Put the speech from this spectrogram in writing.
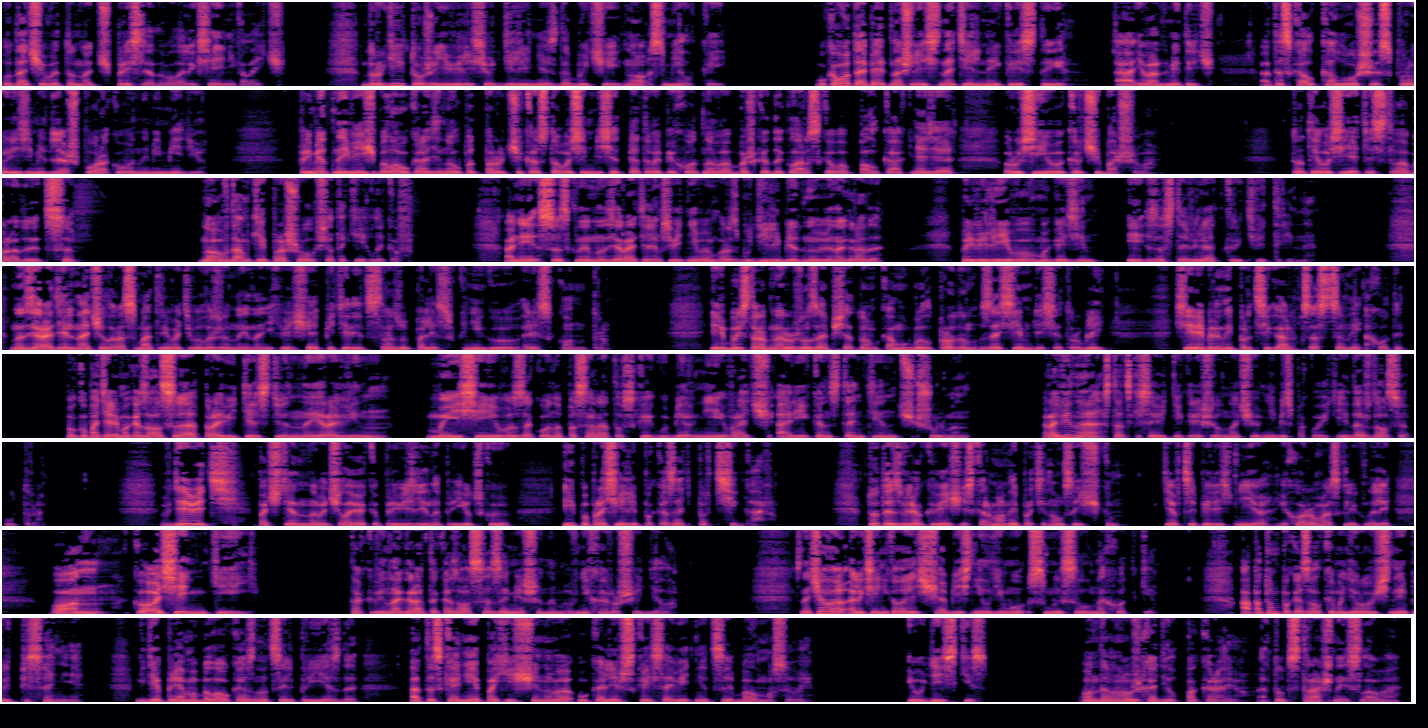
Удача в эту ночь преследовала Алексея Николаевича. Другие тоже явились в отделение с добычей, но с мелкой. У кого-то опять нашлись нательные кресты, а Иван Дмитриевич отыскал калоши с прорезями для шпор, окованными медью. Приметная вещь была украдена у подпоручика 185-го пехотного башкодекларского полка князя Русиева-Корчебашева. Тот его сиятельство обрадуется. Но в дамке прошел все-таки Лыков. Они с сыскным надзирателем Светневым разбудили бедного винограда, привели его в магазин и заставили открыть витрины. Надзиратель начал рассматривать выложенные на них вещи, а питерец сразу полез в книгу «Ресконтро» и быстро обнаружил запись о том, кому был продан за 70 рублей серебряный портсигар со сценой охоты. Покупателем оказался правительственный раввин Моисеева закона по Саратовской губернии врач Арий Константинович Шульман. Равина статский советник решил ночью не беспокоить и дождался утра. В девять почтенного человека привезли на Приютскую и попросили показать портсигар. Тот извлек вещь из кармана и протянул сыщикам. Те вцепились в нее и хором воскликнули «Он косенький!» Так Виноград оказался замешанным в нехорошее дело. Сначала Алексей Николаевич объяснил ему смысл находки, а потом показал командировочное предписание, где прямо была указана цель приезда — отыскание похищенного у коллежской советницы Балмосовой. Иудей скис. Он давно уже ходил по краю, а тут страшные слова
